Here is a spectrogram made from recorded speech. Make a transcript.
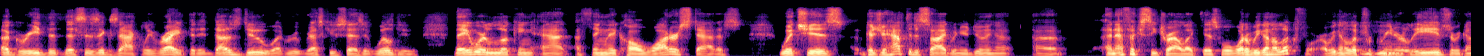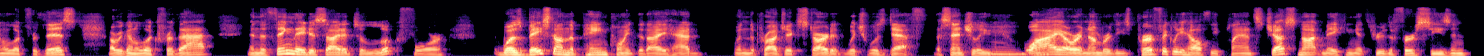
agreed that this is exactly right, that it does do what Root Rescue says it will do. They were looking at a thing they call water status, which is because you have to decide when you're doing a, a an efficacy trial like this, well, what are we going to look for? Are we going to look for mm-hmm. greener leaves? Are we going to look for this? Are we going to look for that? And the thing they decided to look for was based on the pain point that I had when the project started, which was death. Essentially, mm. why are a number of these perfectly healthy plants just not making it through the first season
